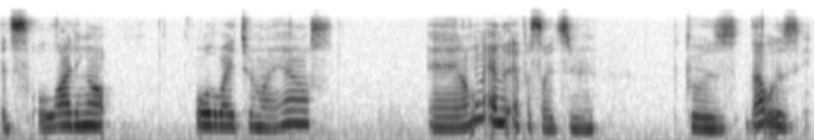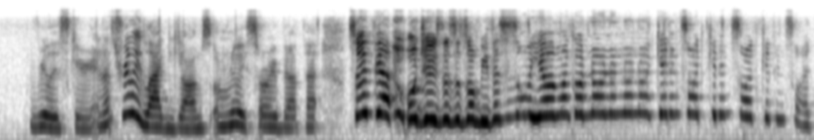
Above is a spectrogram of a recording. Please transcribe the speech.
It's lighting up all the way to my house. And I'm gonna end the episode soon because that was really scary. And it's really laggy, guys. I'm really sorry about that. Sophia! oh jeez, there's a zombie, there's a zombie. Oh my god, no, no, no, no, get inside, get inside, get inside.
